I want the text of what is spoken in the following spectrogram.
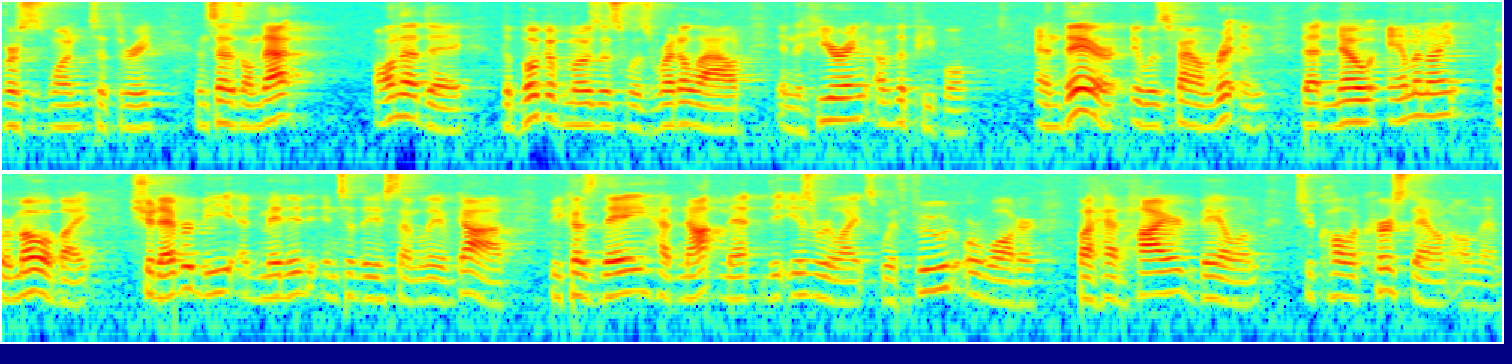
verses 1 to 3, and says, On that, on that day, the book of Moses was read aloud in the hearing of the people, and there it was found written that no Ammonite or Moabite should ever be admitted into the assembly of God, because they had not met the Israelites with food or water, but had hired Balaam to call a curse down on them.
